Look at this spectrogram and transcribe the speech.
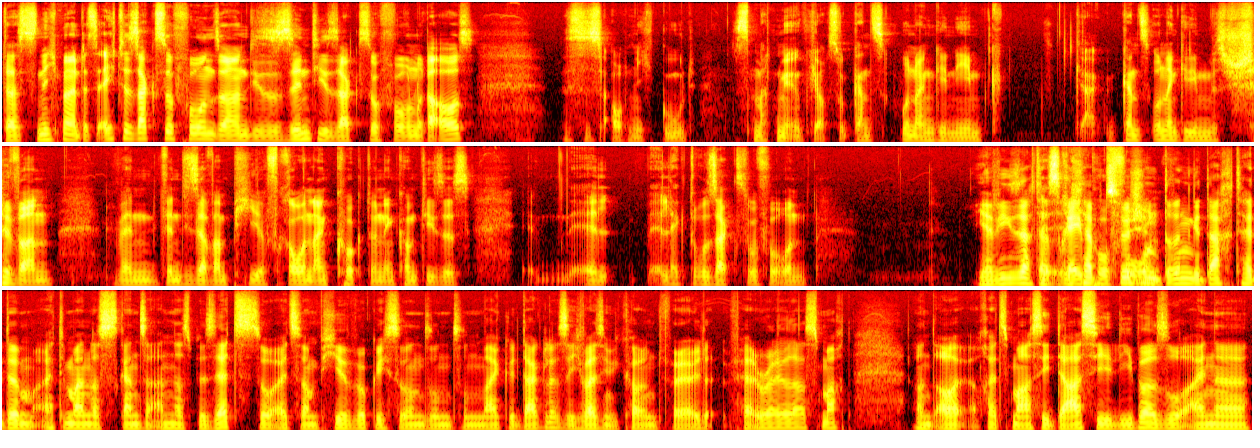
das nicht mal das echte Saxophon, sondern dieses Sinti-Saxophon raus. Das ist auch nicht gut. Das macht mir irgendwie auch so ganz unangenehm, ganz unangenehmes Schivern, wenn, wenn dieser Vampir Frauen anguckt und dann kommt dieses äh, El Elektrosaxophon. Ja, wie gesagt, Das ich habe zwischendrin gedacht, hätte, hätte man das Ganze anders besetzt, so als Vampir wirklich so ein, so ein, so ein Michael Douglas. Ich weiß nicht, wie Colin Farrell, Farrell das macht. Und auch, auch als Marcy Darcy lieber so eine,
